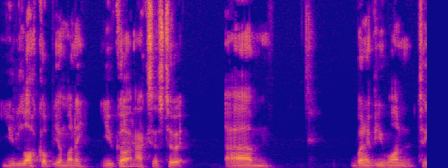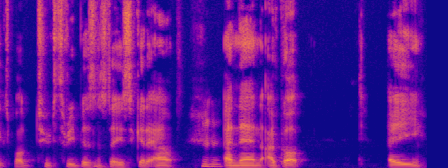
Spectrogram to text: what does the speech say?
you lock up your money. You've got Mhm. access to it um, whenever you want. It takes about two to three business days to get it out. Mhm. And then I've got a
